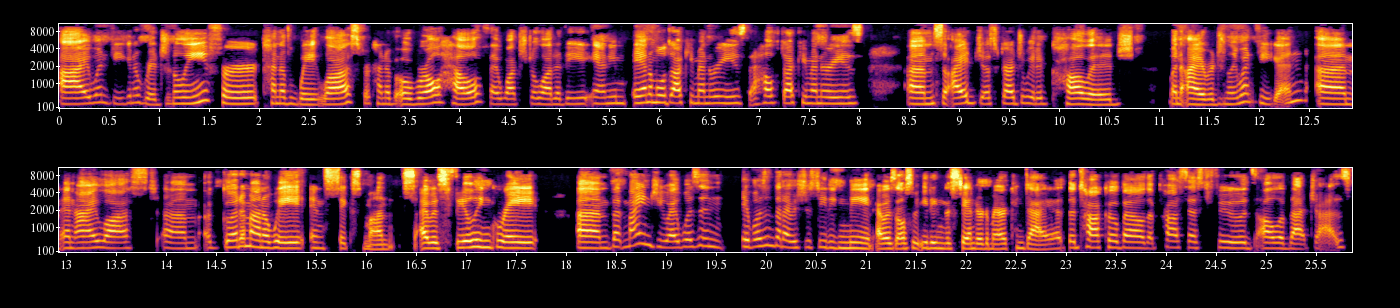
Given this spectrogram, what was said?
I went vegan originally for kind of weight loss, for kind of overall health. I watched a lot of the anim- animal documentaries, the health documentaries. Um, so I had just graduated college when I originally went vegan, um, and I lost um, a good amount of weight in six months. I was feeling great. Um, but mind you, I wasn't, it wasn't that I was just eating meat. I was also eating the standard American diet, the Taco Bell, the processed foods, all of that jazz.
